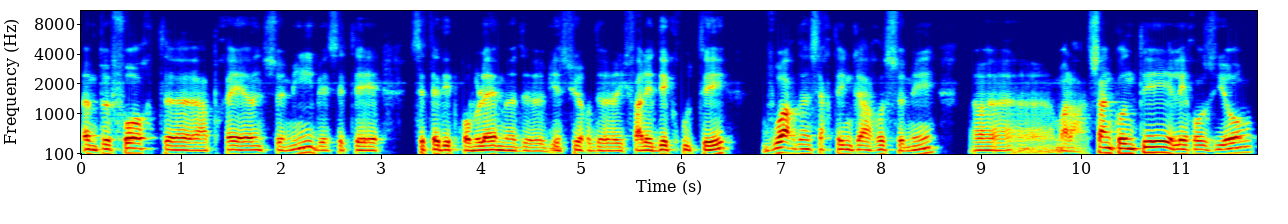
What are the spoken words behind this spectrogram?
un peu forte euh, après un semis, ben c'était c'était des problèmes de bien sûr de il fallait décrouter, voire dans certains cas ressemer. Euh, voilà, sans compter l'érosion,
